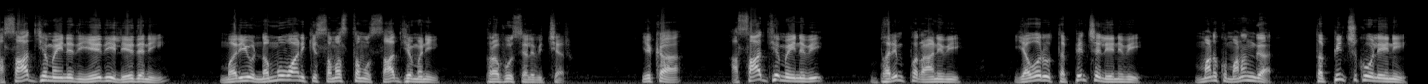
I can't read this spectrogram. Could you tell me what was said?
అసాధ్యమైనది ఏదీ లేదని మరియు నమ్మువానికి సమస్తము సాధ్యమని ప్రభు సెలవిచ్చారు. ఇక అసాధ్యమైనవి భరింపరానివి ఎవరు తప్పించలేనివి మనకు మనంగా తప్పించుకోలేని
